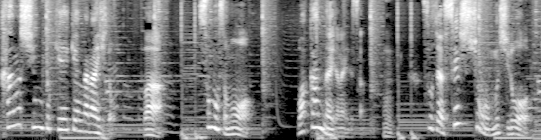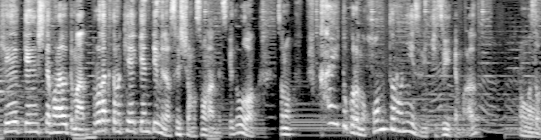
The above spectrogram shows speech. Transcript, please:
関心と経験がない人は、そもそも分かんないじゃないですか。うんそうじゃあセッションをむしろ経験してもらうって、まあ、プロダクトの経験っていう意味でのセッションもそうなんですけど、その深いところの本当のニーズに気づいてもらう。おーあと、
